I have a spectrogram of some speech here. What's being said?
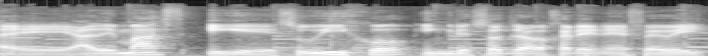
Eh, además, y su hijo ingresó a trabajar en el FBI.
